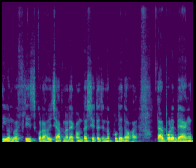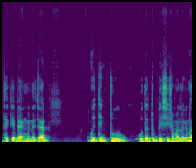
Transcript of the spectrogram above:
লিওন বা ফ্রিজ করা হয়েছে আপনার অ্যাকাউন্টটা সেটা যেন খুলে দেওয়া হয়। তারপরে ব্যাংক থেকে ব্যাংক ম্যানেজার উইথিন টু ওদের একটু বেশি সময় লাগে না,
